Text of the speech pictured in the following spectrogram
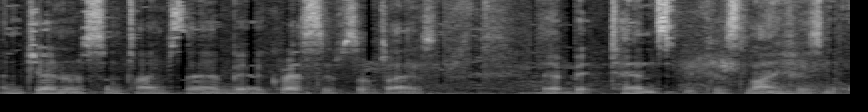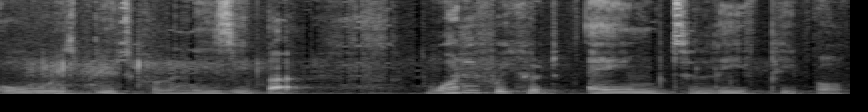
and generous. Sometimes they're a bit aggressive. Sometimes they're a bit tense because life isn't always beautiful and easy. But what if we could aim to leave people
